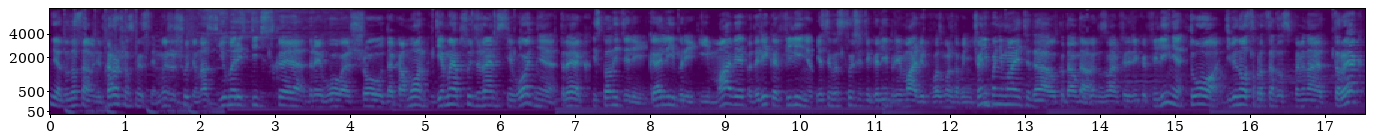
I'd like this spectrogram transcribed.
Нет, ну на самом деле, в хорошем смысле. Мы же шутим. У нас юмористическое драйвовое шоу Дакамон, где мы обсуждаем сегодня трек исполнителей Галибри и Мавик Федерико Феллини. Если вы слышите Галибри и Мавик, возможно, вы ничего не понимаете, да, вот когда мы называем Федерико Феллини, то 90% вспоминают трек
